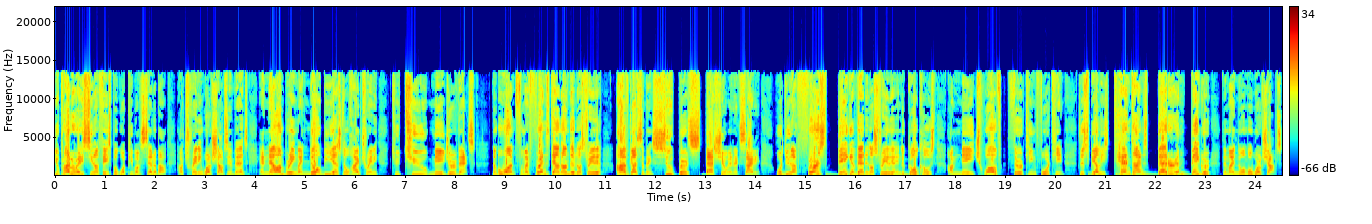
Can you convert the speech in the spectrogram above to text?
You've probably already seen on Facebook what people have said about our training workshops and events, and now I'm bringing my no BS, no hype training to two major events. Number one, for my friends down under in Australia, I've got something super special and exciting. We're doing our first big event in Australia in the Gold Coast on May 12, 13, 14. This will be at least 10 times better and bigger than my normal workshops.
